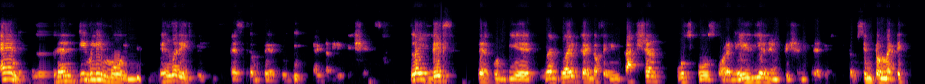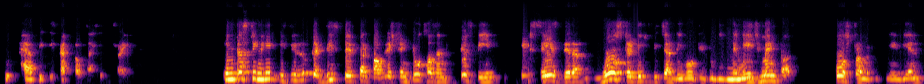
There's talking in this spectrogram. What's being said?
and relatively more in younger age patients as compared to the elderly patients. Like this, there could be a worldwide kind of an infection which goes for an AVN and patient becomes symptomatic to have the effect of the heat Interestingly, if you look at this paper published in 2015, it says there are no studies which are devoted to the management of post-traumatic AVN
